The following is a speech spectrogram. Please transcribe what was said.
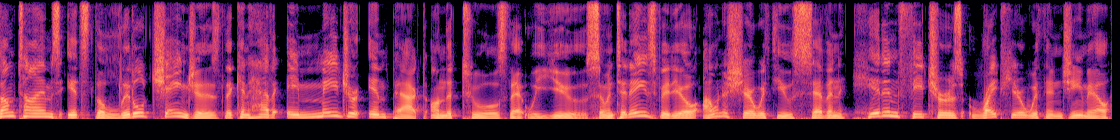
Sometimes it's the little changes that can have a major impact on the tools that we use. So in today's video, I want to share with you seven hidden features right here within Gmail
